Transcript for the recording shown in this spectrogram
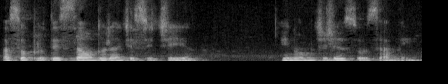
a sua proteção durante esse dia. Em nome de Jesus, amém.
